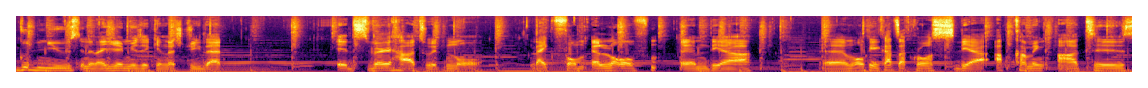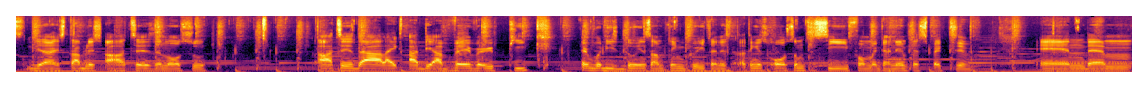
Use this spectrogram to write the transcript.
good news in the Nigerian music industry that it's very hard to ignore. Like, from a lot of um, their um, okay, cuts across their upcoming artists, their established artists, and also artists that are like at their very very peak everybody's doing something great, and it's, I think it's awesome to see from a Ghanaian perspective. And um,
